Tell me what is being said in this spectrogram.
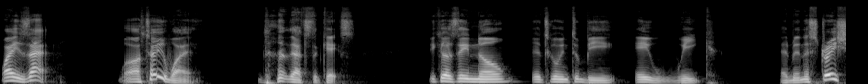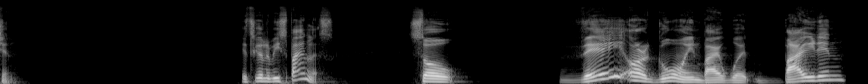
Why is that? Well, I'll tell you why that's the case. Because they know it's going to be a weak administration. It's going to be spineless. So they are going by what Biden,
